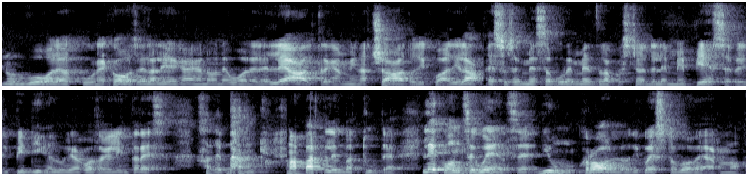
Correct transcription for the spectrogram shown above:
non vuole alcune cose, la Lega che non ne vuole delle altre, che ha minacciato di qua di là, adesso si è messa pure in mezzo la questione dell'MPS per il PD che è l'unica cosa che gli interessa alle banche. Ma a parte le battute, le conseguenze di un crollo di questo governo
